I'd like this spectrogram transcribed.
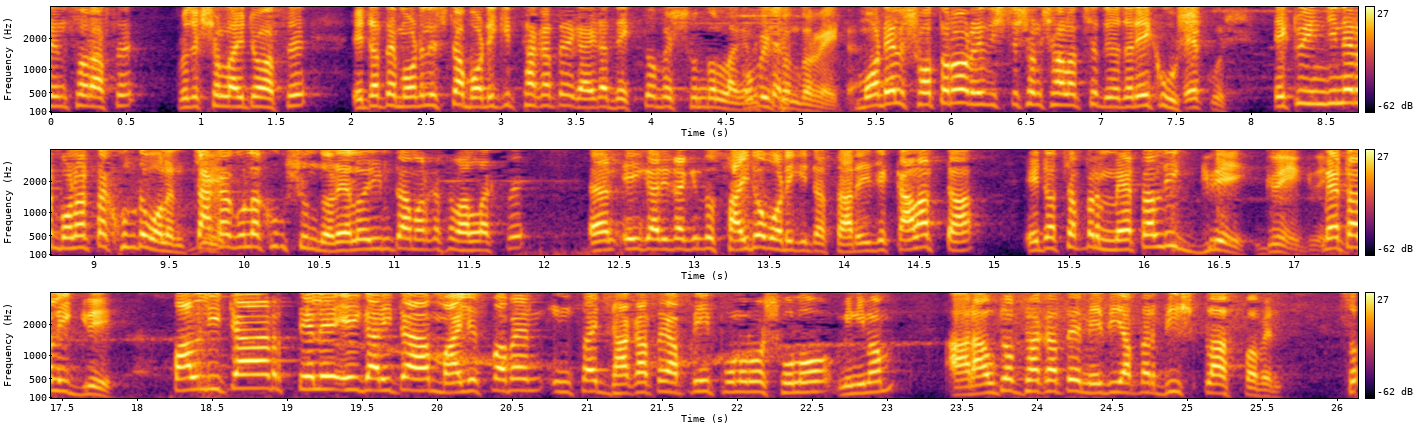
সেন্সর আছে প্রজেকশন লাইটও আছে। এটাতে মডেলসটা বডি কিট থাকাতে গাড়িটা দেখতেও বেশ সুন্দর লাগে খুবই সুন্দর গাড়িটা মডেল সতেরো রেজিস্ট্রেশন সাল হচ্ছে দুই হাজার একুশ। একুশ। একটু ইঞ্জিনের বনারটা খুলতে বলেন চাকাগুলা খুব সুন্দর এলোই রিমটা আমার কাছে ভালো লাগছে। এন্ড এই গাড়িটা কিন্তু সাইডও বডি কিট আছে। আর এই যে কালারটা এটা হচ্ছে আপনার metallic grey grey grey metallic grey per litre তেলে এই গাড়িটা মাইলেজ পাবেন ইনসাইড ঢাকাতে আপনি পনেরো ষোলো মিনিমাম আর আউট অফ ঢাকাতে মেবি আপনার বিশ প্লাস পাবেন। সো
